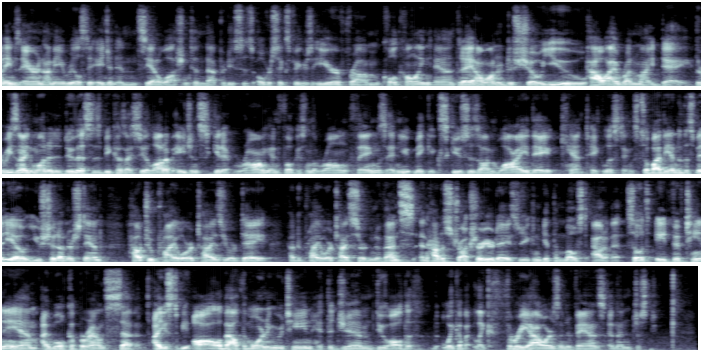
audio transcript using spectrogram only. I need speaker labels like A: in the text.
A: My name is Aaron. I'm a real estate agent in Seattle, Washington that produces over six figures a year from cold calling. And today I wanted to show you how I run my day. The reason I wanted to do this is because I see a lot of agents get it wrong and focus on the wrong things and you make excuses on why they can't take listings. So by the end of this video, you should understand how to prioritize your day how to prioritize certain events, and how to structure your day so you can get the most out of it. So it's 8.15 a.m. I woke up around 7. I used to be all about the morning routine, hit the gym, do all the, wake up at like three hours in advance, and then just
